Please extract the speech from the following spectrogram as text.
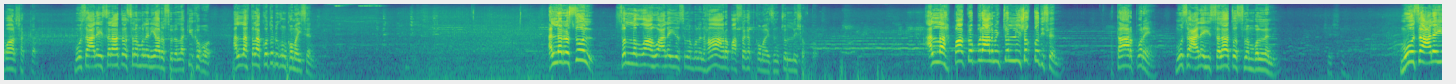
আবার সাক্ষাৎ। মুসা আলহি সালাতাম বললেন, ইয়া রসুল্লাহ কী খবর? আল্লাহ তালা কতটুকুন কমাইছেন আল্লাহ রসুল সাল্লাহ আলাইসাল্লাম বলেন হ্যাঁ আরও পাঁচ টাকাত কমাইছেন চল্লিশ শক্ত আল্লাহ পাক রব্বুল আলমিন চল্লিশ শক্ত দিছেন। তারপরে মুসা আলহি সালাতাম বললেন, মুসা আলহি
